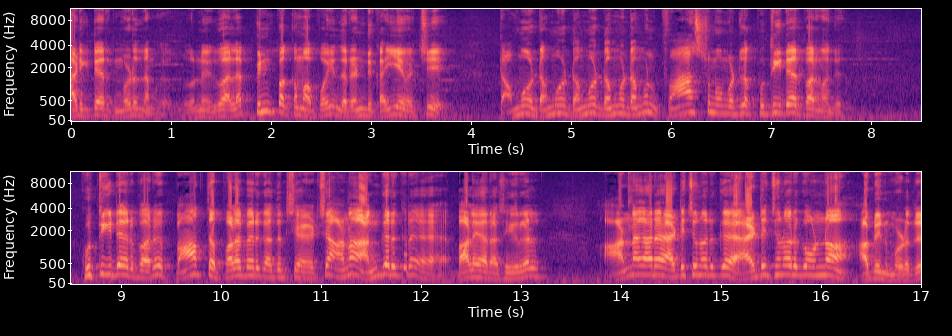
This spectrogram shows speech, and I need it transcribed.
ஆடிக்கிட்டே இருக்கும்போது நமக்கு ஒன்றும் இதுவாக இல்லை. பின்பக்கமாக போய் இந்த ரெண்டு கையை வச்சு டம்மு டம்மு டம்மு டம்மு டம்முன்னு ஃபாஸ்ட் மூமெண்ட்டில் குத்திக்கிட்டே இருப்பாருங்க வந்து குத்திக்கிட்டே இருப்பார். பார்த்த பல பேருக்கு அதிர்ச்சி ஆகிடுச்சு ஆனால் அங்கே இருக்கிற பாலையா ரசிகர்கள் அன்னகார அடிச்சுனருக்கு அடிச்சுனருக்கு ஒன்றும் அப்படின் பொழுது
